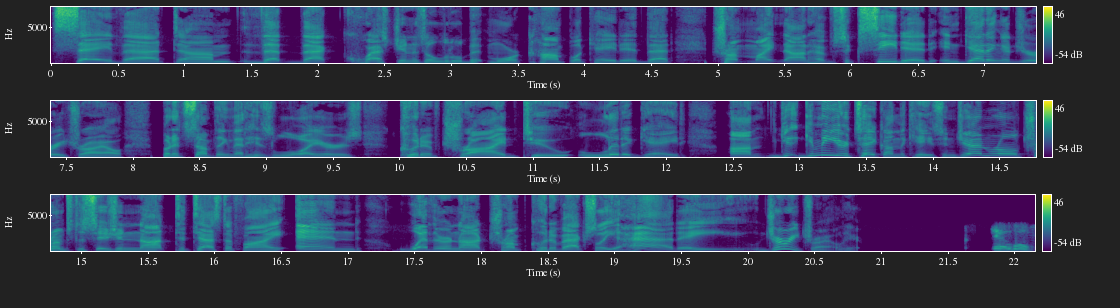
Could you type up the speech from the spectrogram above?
say that um, that that question is a little bit more complicated. That Trump might not have succeeded in getting a jury trial, but it's something that his lawyers could have tried to litigate. Um, g- give me your take on the case in general, Trump's decision not to testify, and whether or not Trump could have actually had a jury trial here. Yeah, well,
